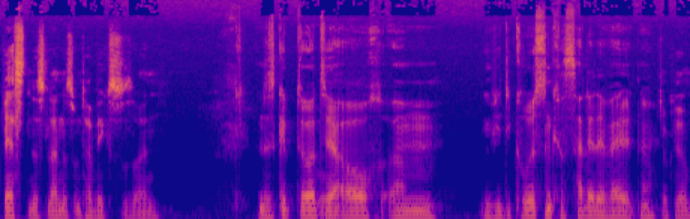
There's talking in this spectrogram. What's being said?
Westen des Landes unterwegs zu sein. Und es gibt dort so. ja auch ähm, irgendwie die größten Kristalle der Welt, ne? Okay,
